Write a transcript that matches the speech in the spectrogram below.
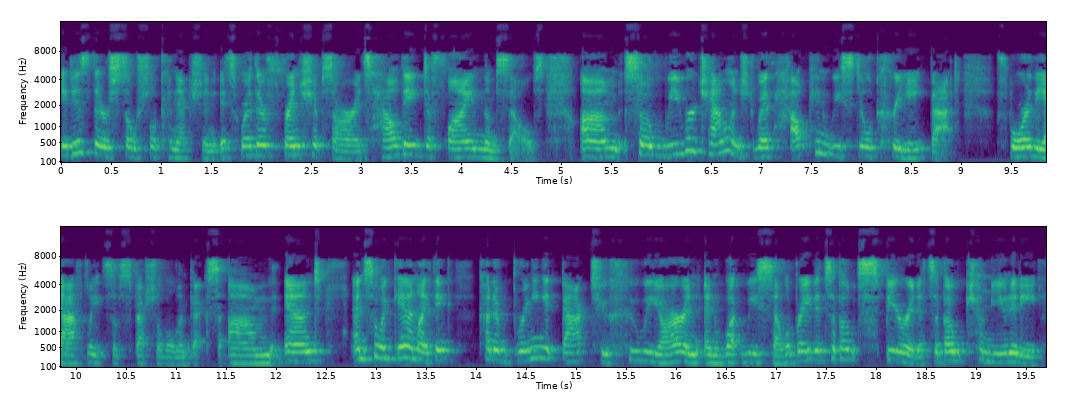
it is their social connection. It's where their friendships are. It's how they define themselves. Um, so we were challenged with how can we still create that for the athletes of Special Olympics. Um, and and so again, I think kind of bringing it back to who we are and, and what we celebrate. It's about spirit. It's about community.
